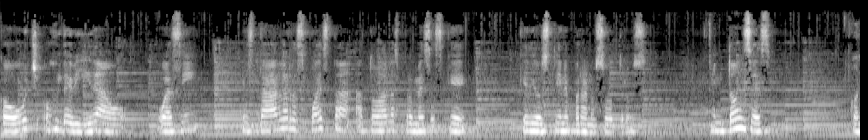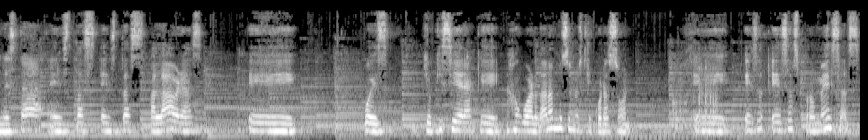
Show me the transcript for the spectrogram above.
coach o de vida o, así, está la respuesta a todas las promesas que, Dios tiene para nosotros. Entonces, con esta, estas, estas palabras, eh, pues yo quisiera que guardáramos en nuestro corazón eh, esas promesas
